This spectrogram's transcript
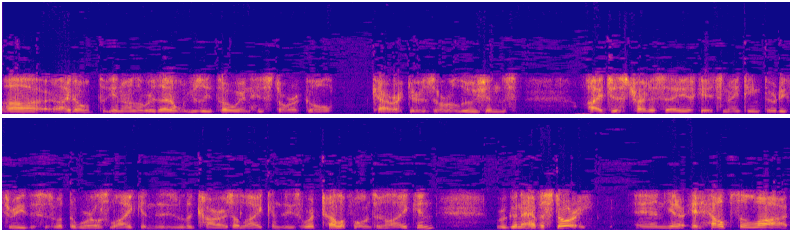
Uh, I don't, you know, in other words, I don't usually throw in historical characters or illusions. I just try to say, okay, it's 1933. This is what the world's like, and these are what the cars are like, and these are what telephones are like, and we're going to have a story. And you know, it helps a lot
